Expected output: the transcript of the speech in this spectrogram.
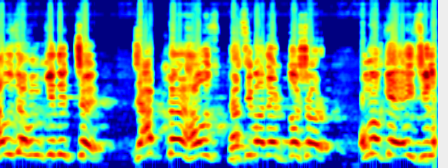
হাউজে হুমকি দিচ্ছে যে আপনার হাউস ফ্যাসিবাদের দোষর, অমুকে এই ছিল,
